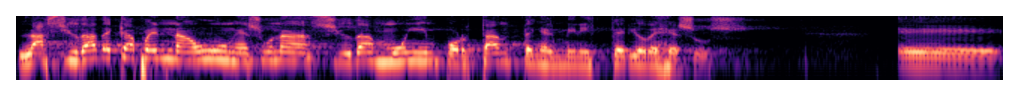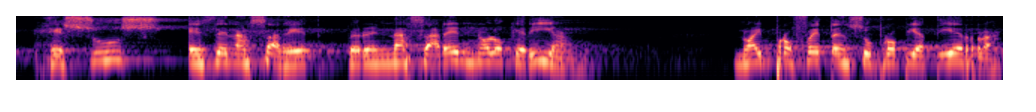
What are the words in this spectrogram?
La ciudad de Capernaum es una ciudad muy importante en el ministerio de Jesús. Eh, Jesús es de Nazaret, pero en Nazaret no lo querían. No hay profeta en su propia tierra.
